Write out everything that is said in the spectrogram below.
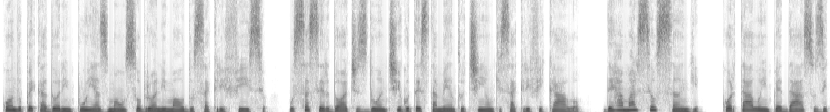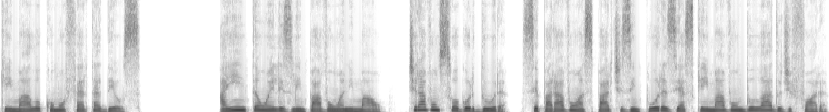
Quando o pecador impunha as mãos sobre o animal do sacrifício, os sacerdotes do Antigo Testamento tinham que sacrificá-lo, derramar seu sangue, cortá-lo em pedaços e queimá-lo como oferta a Deus. Aí então eles limpavam o animal, tiravam sua gordura, separavam as partes impuras e as queimavam do lado de fora.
